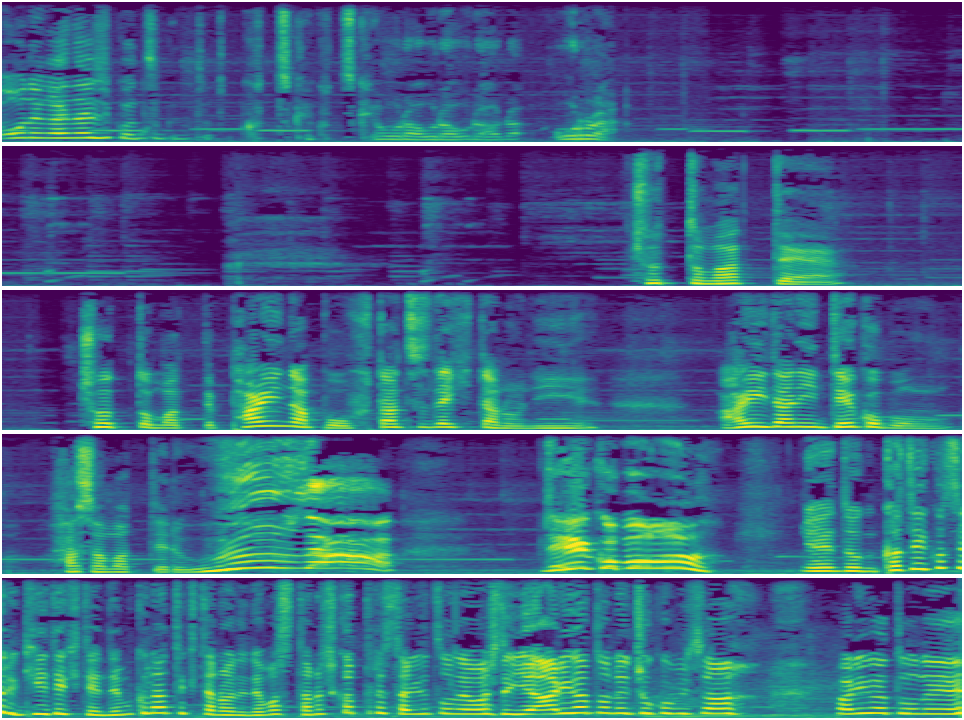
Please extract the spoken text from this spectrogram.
お願い、梨くっつけ。くっつけ、くっつけ。おらおらおらおら。おら。ちょっと待って。ちょっと待って。パイナポー二つできたのに、間にデコボン挟まってる。うーざーデコボンえっ、と、風邪薬効いてきて眠くなってきたので寝ます。楽しかったです。ありがとうございました。いや、ありがとうね、チョコビさん。ありがとうね。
